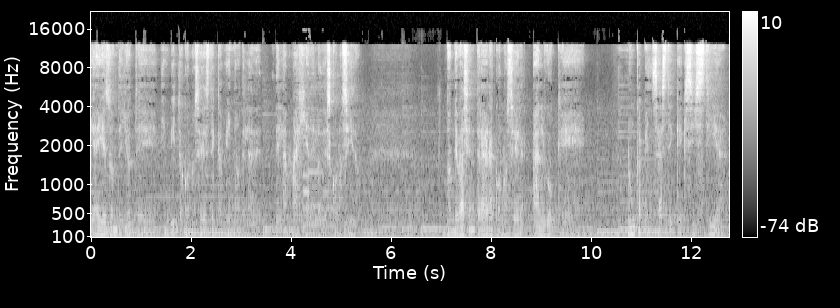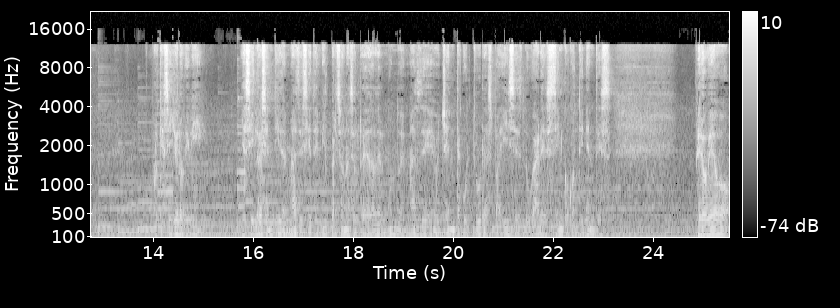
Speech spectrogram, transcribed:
Y ahí es donde yo te invito a conocer este camino de la, de la magia de lo desconocido. Donde vas a entrar a conocer algo que nunca pensaste que existía, porque así yo lo viví. Y así lo he sentido en más de 7.000 personas alrededor del mundo, en más de 80 culturas, países, lugares, cinco continentes. Pero veo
